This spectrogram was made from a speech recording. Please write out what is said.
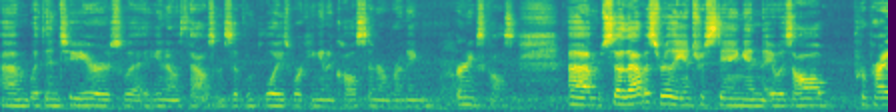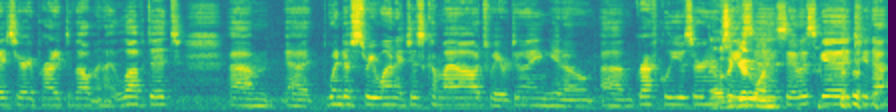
Um, within two years, with you know, thousands of employees working in a call center running earnings calls. Um, so that was really interesting, and it was all proprietary product development. I loved it. Um, uh, Windows 3.1 had just come out. We were doing, you know, um, graphical user interfaces. That was a good one. It was good, you know,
